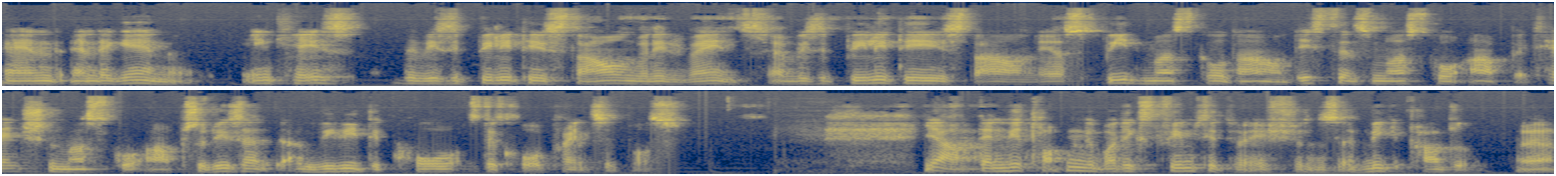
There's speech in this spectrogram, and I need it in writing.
And, and again, in case the visibility is down when it rains, uh, visibility is down, yeah, speed must go down, distance must go up, attention must go up. So these are really the core, the core principles. Yeah, then we're talking about extreme situations, a big puddle. Uh,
